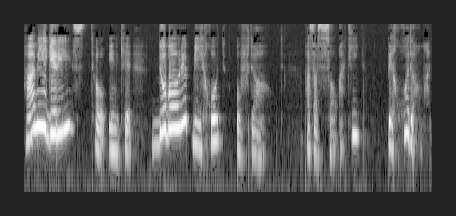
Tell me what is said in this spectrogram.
همی گریست تا اینکه دوباره بیخود افتاد. پس از ساعتی به خود آمد.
